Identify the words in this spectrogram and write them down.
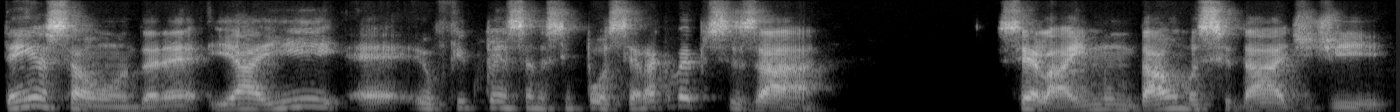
Tem essa onda, né? E aí é, eu fico pensando assim, pô, será que vai precisar, sei lá, inundar uma cidade de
